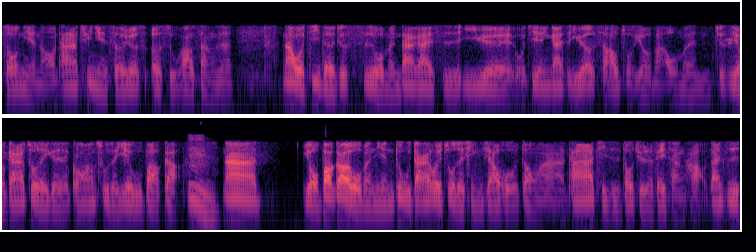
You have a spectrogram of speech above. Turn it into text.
周年哦。他去年十二月二十五号上任，那我记得就是我们大概是一月，我记得应该是一月二十号左右吧。我们就是有跟他做了一个观光处的业务报告。嗯，那。有报告，我们年度大概会做的行销活动啊，他其实都觉得非常好，但是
